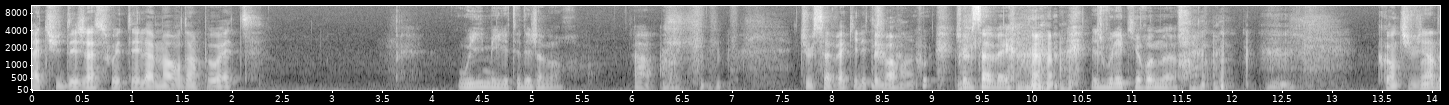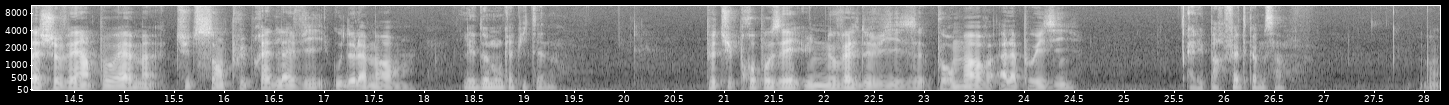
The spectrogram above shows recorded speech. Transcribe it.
As-tu déjà souhaité la mort d'un poète? Oui, mais il était déjà mort. Ah. tu le savais qu'il était mort hein? Je le savais, mais je voulais qu'il remeure. Quand tu viens d'achever un poème, tu te sens plus près de la vie ou de la mort? Les deux, mon capitaine. Peux-tu proposer une nouvelle devise pour mort à la poésie? Elle est parfaite comme ça. Bon,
